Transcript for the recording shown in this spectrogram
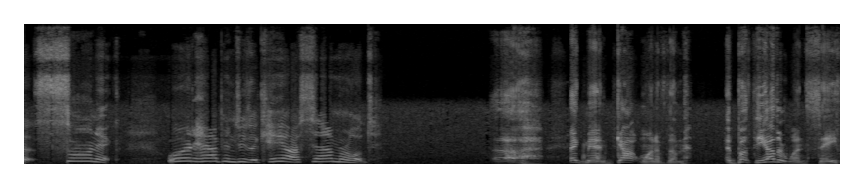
Uh, Sonic, what happened to the Chaos Emerald? Eggman got one of them, but the other one's safe.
